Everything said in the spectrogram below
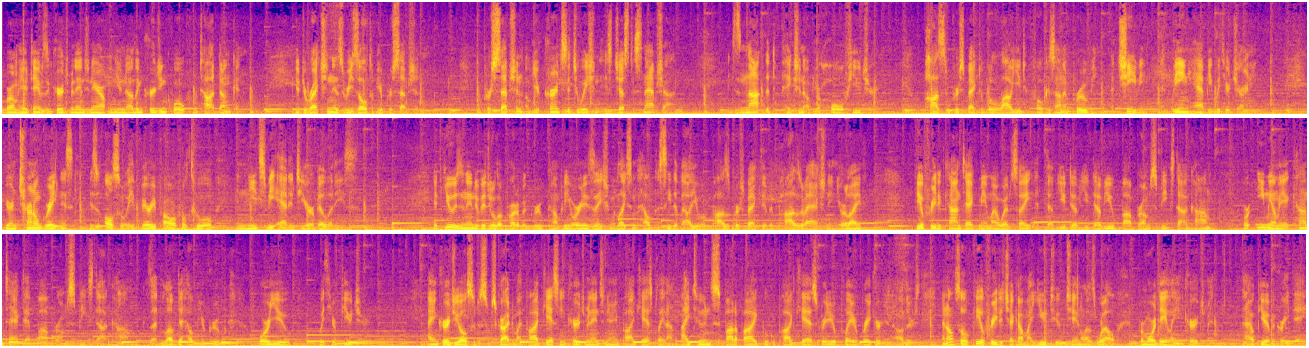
Bob Brum here, Thames Encouragement Engineer, offering you another encouraging quote from Todd Duncan. Your direction is a result of your perception. Your perception of your current situation is just a snapshot. It is not the depiction of your whole future. Positive perspective will allow you to focus on improving, achieving, and being happy with your journey. Your internal greatness is also a very powerful tool and needs to be added to your abilities. If you, as an individual or part of a group, company, or organization, would like some help to see the value of positive perspective and positive action in your life, feel free to contact me at my website at www.bobbrumspeaks.com or email me at contact at bobbrumspeaks.com because I'd love to help your group or you with your future. I encourage you also to subscribe to my podcast, the Encouragement Engineering Podcast, played on iTunes, Spotify, Google Podcasts, Radio Player, Breaker, and others. And also feel free to check out my YouTube channel as well for more daily encouragement. I hope you have a great day.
